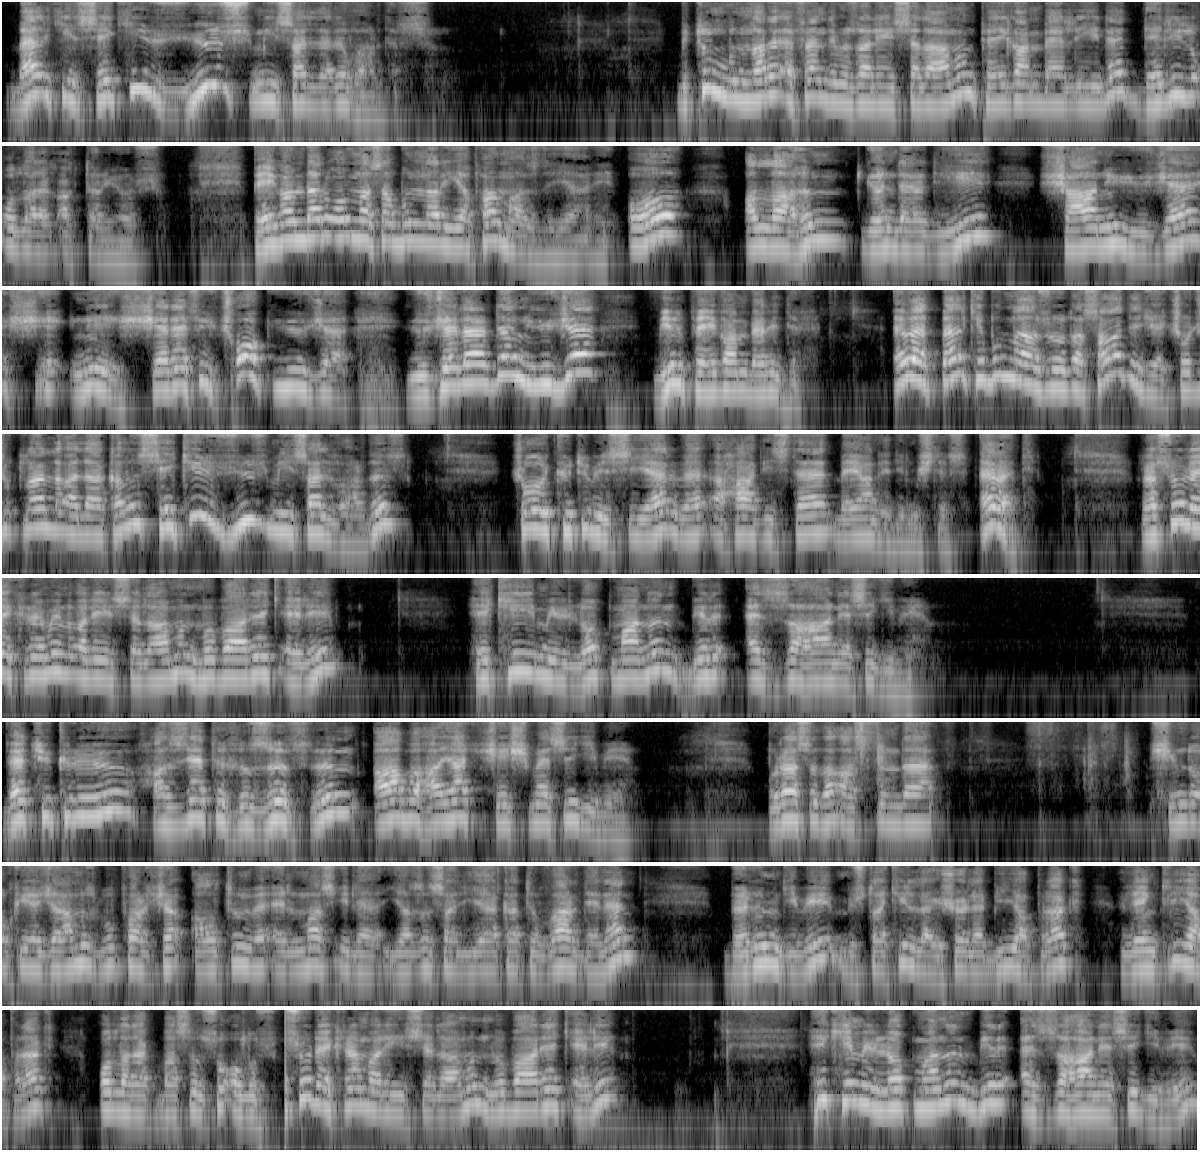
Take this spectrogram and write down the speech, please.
belki 800 misalleri vardır. Bütün bunları Efendimiz Aleyhisselam'ın peygamberliğine delil olarak aktarıyor. Peygamber olmasa bunları yapamazdı yani. O Allah'ın gönderdiği şanı yüce, şekni, şerefi çok yüce, yücelerden yüce bir peygamberidir. Evet belki bu mevzuda sadece çocuklarla alakalı 800 misal vardır. Çoğu kütüb-i siyer ve hadiste beyan edilmiştir. Evet, Resul-i Ekrem'in aleyhisselamın mübarek eli Hekimi Lokman'ın bir eczahanesi gibi. Ve tükürüğü Hazreti Hızır'ın ab hayat çeşmesi gibi. Burası da aslında şimdi okuyacağımız bu parça altın ve elmas ile yazısal liyakatı var denen bölüm gibi müstakille şöyle bir yaprak, renkli yaprak olarak basılsı olur. Resul Ekrem Aleyhisselam'ın mübarek eli Hekimi Lokman'ın bir eczahanesi gibi,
